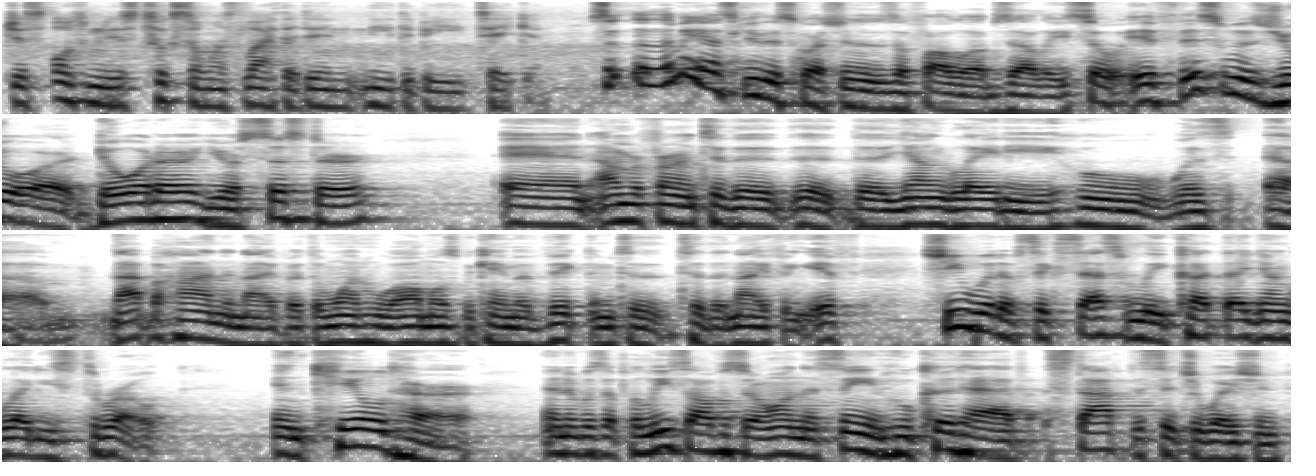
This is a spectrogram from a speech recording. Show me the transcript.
just ultimately just took someone's life that didn't need to be taken. So uh, let me ask you this question as a follow up, Zelly. So if this was your daughter, your sister, and I'm referring to the the, the young lady who was um, not behind the knife, but the one who almost became a victim to to the knifing. If she would have successfully cut that young lady's throat and killed her, and it was a police officer on the scene who could have stopped the situation,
